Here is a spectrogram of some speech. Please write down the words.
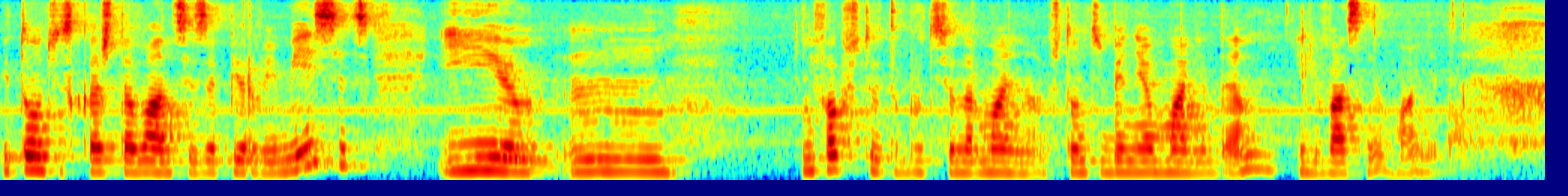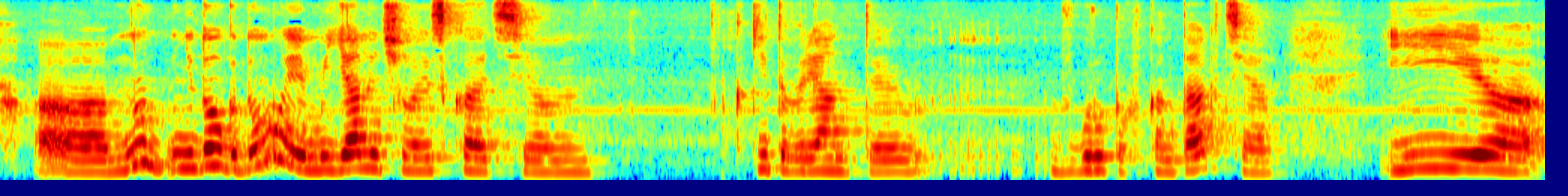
и то он тебе скажет авансы за первый месяц, и не факт, что это будет все нормально, что он тебя не обманет, да, или вас не обманет. А, ну, недолго думая, я начала искать эм, какие-то варианты в группах ВКонтакте и э,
